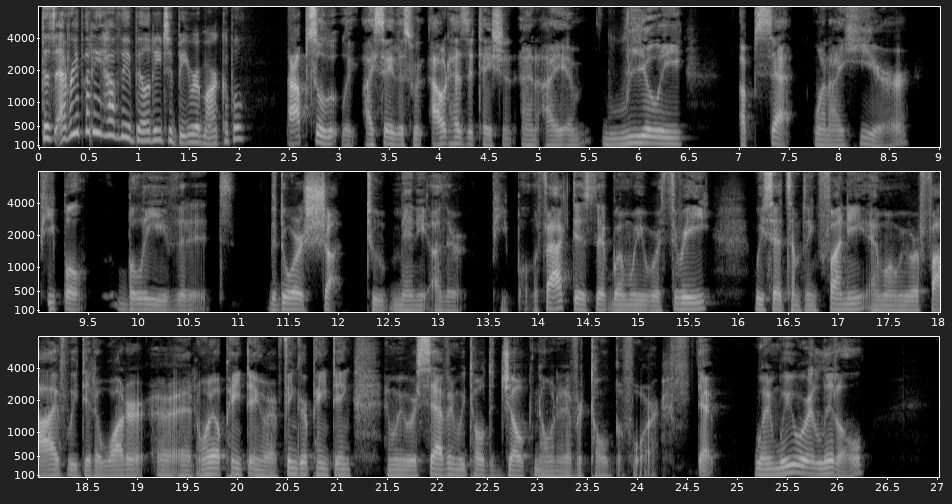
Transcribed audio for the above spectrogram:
Does everybody have the ability to be remarkable? Absolutely. I say this without hesitation, and I am really upset when I hear people believe that it the door is shut to many other people. The fact is that when we were three, we said something funny, and when we were five, we did a water, or an oil painting, or a finger painting, and we were seven, we told a joke no one had ever told before. That when we were little,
